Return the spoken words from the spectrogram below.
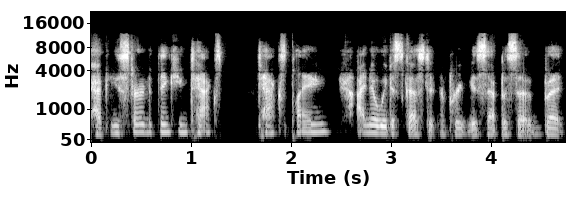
have you started thinking tax tax planning? I know we discussed it in a previous episode, but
